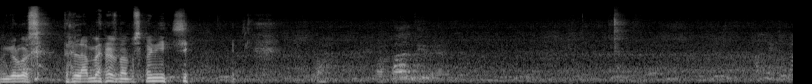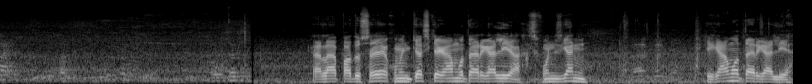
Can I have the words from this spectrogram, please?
Ο Γιώργος τρελαμένος να ψωνίσει. Καλά πάντως ε, έχουμε νοικιάσει και γάμο τα εργαλεία. Συμφωνείς Γιάννη; Και γάμο τα εργαλεία.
